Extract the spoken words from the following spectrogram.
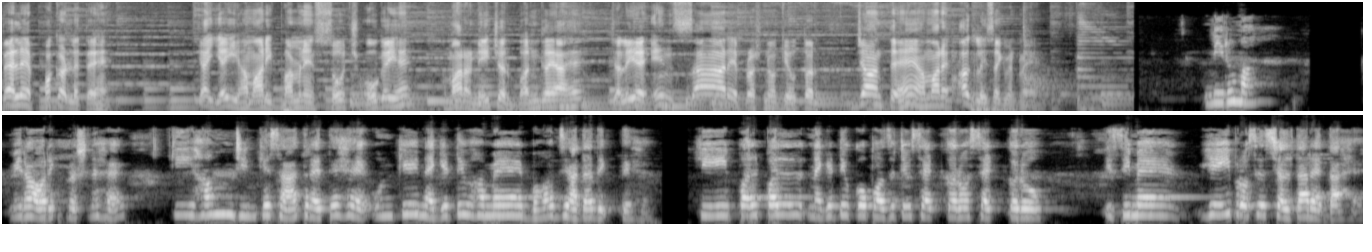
पहले पकड़ लेते हैं। क्या यही हमारी परमानेंट सोच हो गई है? हमारा नेचर बन गया है। चलिए इन सारे प्रश्नों के उत्तर जानते हैं हमारे अगले सेगमेंट में। नीरुमा मेरा और एक प्रश्न है कि हम जिनके साथ रहते हैं, उनके नेगेटिव हमें बहुत ज़्यादा दिखते हैं कि पल पल नेगेटिव को पॉजिटिव सेट करो सेट करो। इसी में यही प्रोसेस चलता रहता है।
